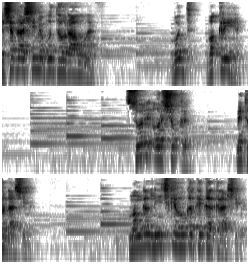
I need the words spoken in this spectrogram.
ऋषभ राशि में बुद्ध और राहु हैं। बुद्ध वक्री हैं। सूर्य और शुक्र मिथुन राशि में। मंगल नीच के होकर के कर्क राशि में।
